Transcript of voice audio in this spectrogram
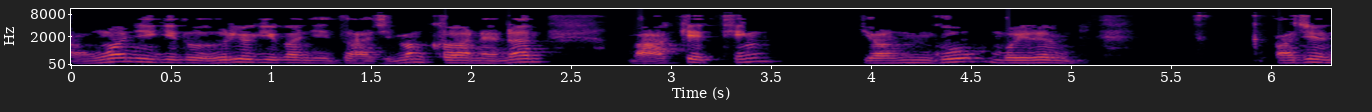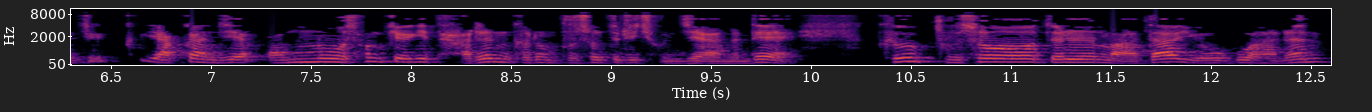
병원이기도 의료기관이기도 하지만 그 안에는 마케팅, 연구 뭐 이런 아주 약간 이제 업무 성격이 다른 그런 부서들이 존재하는데 그 부서들마다 요구하는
